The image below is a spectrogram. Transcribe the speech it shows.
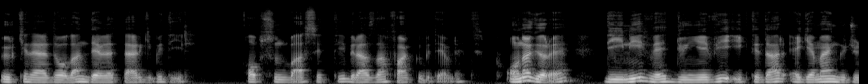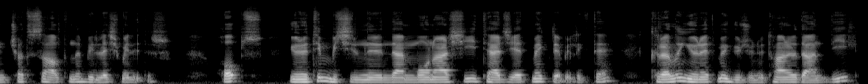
ülkelerde olan devletler gibi değil. Hobbes'un bahsettiği biraz daha farklı bir devlet. Ona göre dini ve dünyevi iktidar egemen gücün çatısı altında birleşmelidir. Hobbes yönetim biçimlerinden monarşiyi tercih etmekle birlikte kralın yönetme gücünü tanrıdan değil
